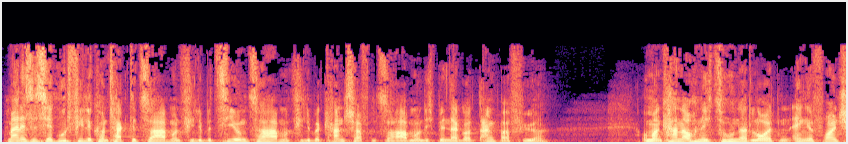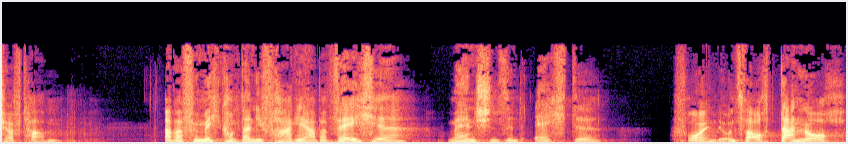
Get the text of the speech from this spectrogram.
Ich meine, es ist ja gut, viele Kontakte zu haben und viele Beziehungen zu haben und viele Bekanntschaften zu haben und ich bin da Gott dankbar für. Und man kann auch nicht zu 100 Leuten enge Freundschaft haben. Aber für mich kommt dann die Frage, ja, aber welche Menschen sind echte Freunde? Und zwar auch dann noch,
